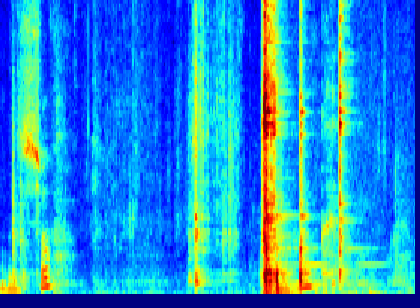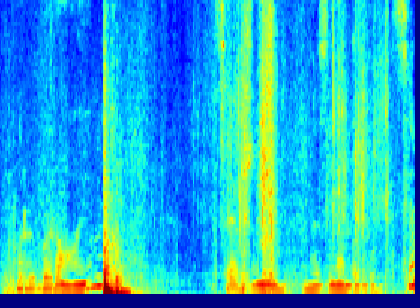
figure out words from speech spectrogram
вийшов. Так, перебираємо. Це вже нам не знадобиться.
